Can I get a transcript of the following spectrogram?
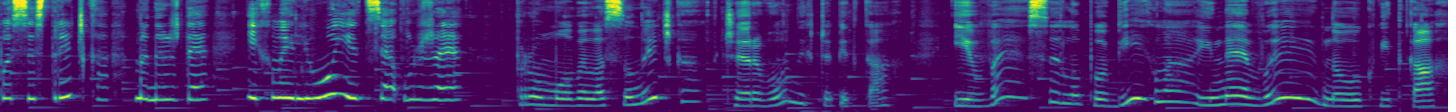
бо сестричка мене жде і хвилюється уже, промовила суничка в червоних чобітках і весело побігла, і не видно у квітках.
